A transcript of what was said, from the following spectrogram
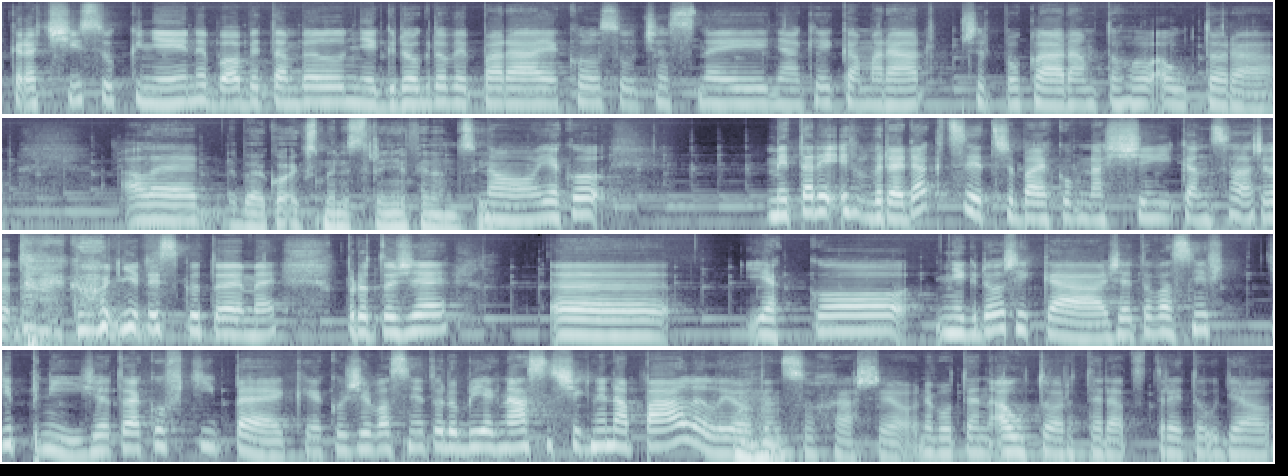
kratší sukni, nebo aby tam byl někdo, kdo vypadá jako současný nějaký kamarád, předpokládám, toho autora. Ale... Nebo jako ex-ministrině financí. No, jako my tady i v redakci, třeba jako v naší kanceláři o tom jako hodně diskutujeme, protože uh, jako někdo říká, že je to vlastně vtipný, že je to jako vtípek, jako že vlastně to dobí, jak nás všechny napálil, jo, mm-hmm. ten sochař, jo, nebo ten autor, teda, který to udělal.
